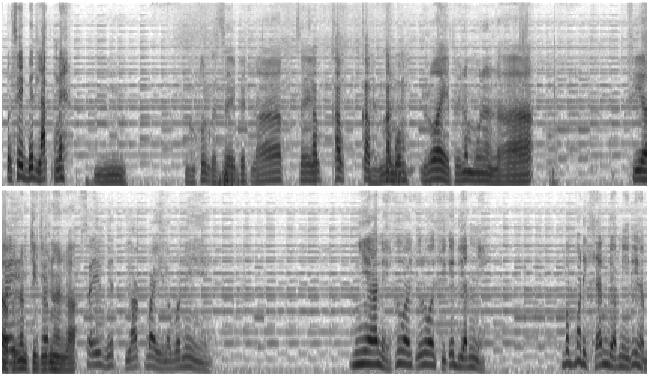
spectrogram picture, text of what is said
เพิ่นใส่เบ็ดหลักไหมอืมบางคนก็ใส่เบ็ดลักใส่ครับครับครับให้ครับผม ร้อยไปน้ำมูนั่นละเฟียใส่ไปน้ำจิตดินนั่นละใส่เบ็ดหลักไว้แล้ววันนี้เงียนี่คือว่าคือว่าขี่กระเดียนนี่ บ่บ่ได้แขนแบบนี้ดิครับ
